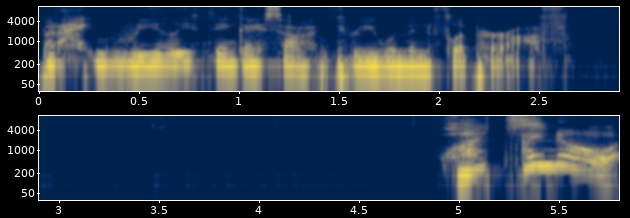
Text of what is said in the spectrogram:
but I really think I saw three women flip her off. what? I know.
